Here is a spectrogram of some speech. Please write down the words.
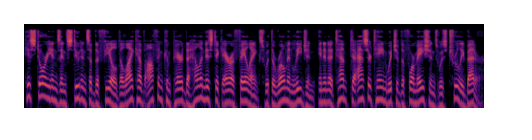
Historians and students of the field alike have often compared the Hellenistic-era phalanx with the Roman legion, in an attempt to ascertain which of the formations was truly better.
